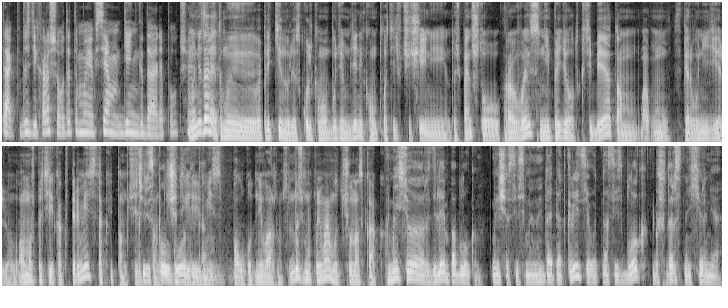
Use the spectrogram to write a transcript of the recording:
Так, подожди, хорошо, вот это мы всем денег дали, получается. Ну, не дали, это мы прикинули, сколько мы будем денег кому платить в течение. То есть, понятно, что Railways не придет к тебе там, а, ну, в первую неделю. Он может прийти как в первый месяц, так и там через, Через там, полгода 4 там. месяца, полгода, неважно. Ну, то есть мы понимаем, вот что у нас как. И мы все разделяем по блокам. Мы сейчас, если мы на этапе открытия, вот у нас есть блок «Государственная херня».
